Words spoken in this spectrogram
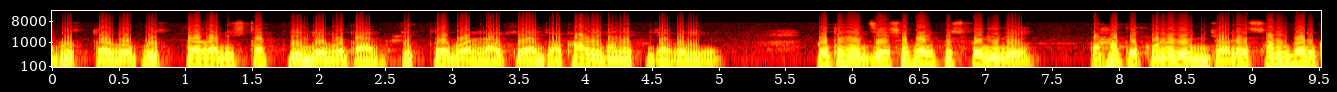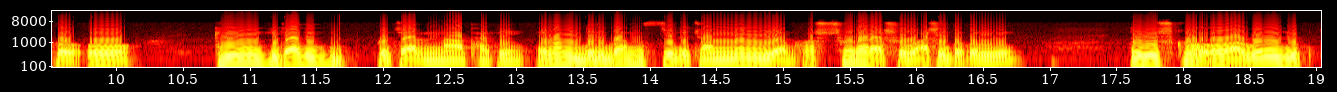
পুস্তক ও পুস্তক অধিষ্ঠাত্রী দেবতার চিত্রপট রাখিয়া যথাবিধানে পূজা করিবে। প্রথমে যে সকল পুষ্প দিবে, তাহাতে কোনরূপ জলের সম্পর্ক ও কৃমি কীটাদি প্রচার না থাকে এবং দুর্গা মিশ্রিত চন্দন দিয়া ভস্য দ্বারা সুবাসিত করিবে। তুরস্ক ও অগরুযুক্ত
